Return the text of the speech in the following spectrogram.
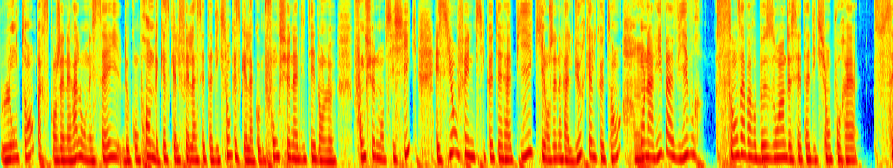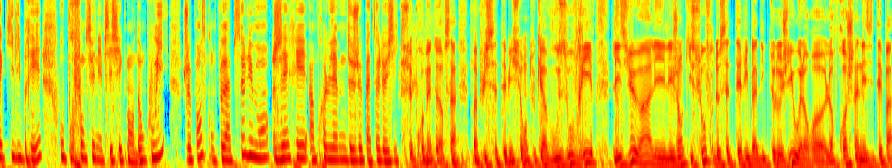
longtemps parce qu'en général, on essaye de comprendre mais qu'est-ce qu'elle fait là, cette addiction, qu'est-ce qu'elle a comme fonctionnalité dans le fonctionnement psychique? Et si on fait une psychothérapie qui en général dure quelques temps, on mm. arrive à vivre sans avoir besoin de cette addiction pour s'équilibrer ou pour fonctionner psychiquement. Donc oui, je pense qu'on peut absolument gérer un problème de jeu pathologique. C'est prometteur ça. Bah, puisse cette émission en tout cas vous ouvrir les yeux, hein, les, gens qui souffrent de cette terrible addictologie ou alors euh, leurs proches, hein, n'hésitez pas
